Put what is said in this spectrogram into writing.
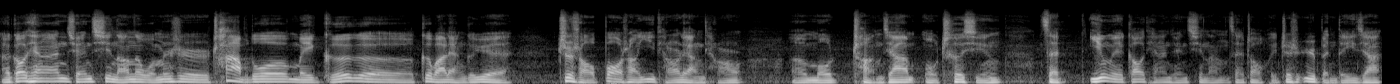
呃，高田安全气囊呢，我们是差不多每隔个个把两个月，至少报上一条两条。呃，某厂家某车型在因为高田安全气囊在召回，这是日本的一家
